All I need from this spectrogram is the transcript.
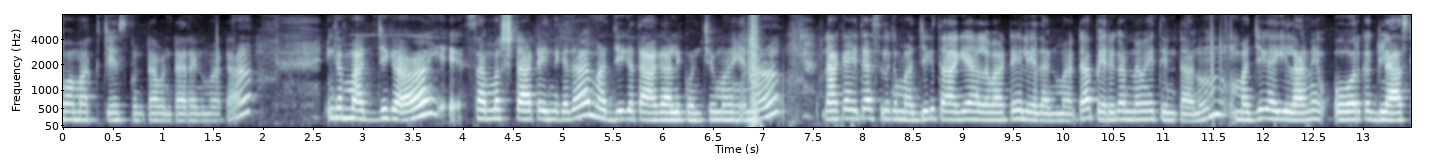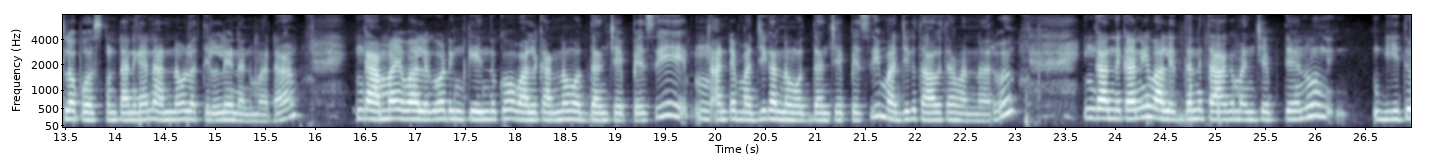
హోంవర్క్ చేసుకుంటా ఉంటారనమాట ఇంకా మజ్జిగ సమ్మర్ స్టార్ట్ అయింది కదా మజ్జిగ తాగాలి కొంచెం అయినా నాకైతే అసలు మజ్జిగ తాగే అలవాటే లేదనమాట పెరుగన్నమే తింటాను. మజ్జిగ ఇలానే ఓవర్గా గ్లాస్లో పోసుకుంటాను కానీ అన్నంలో తినలేనమాట ఇంకా అమ్మాయి వాళ్ళు కూడా ఇంకెందుకో వాళ్ళకి అన్నం వద్దని చెప్పేసి అంటే మజ్జిగ అన్నం వద్దని చెప్పేసి మజ్జిగ తాగుతామన్నారు. ఇంకా అందుకని వాళ్ళిద్దరిని తాగమని చెప్తేను. గీతు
